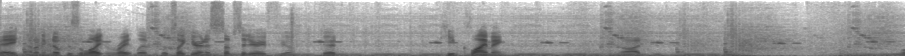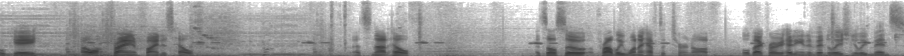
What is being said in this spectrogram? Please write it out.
Okay, I don't even know if this is a light right lift. Looks like you're in a subsidiary field. Good. Keep climbing. God. Okay. All I'm trying to find is health. That's not health. That's also probably one I have to turn off. Pull back, you're heading into ventilation. You'll leave mints.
